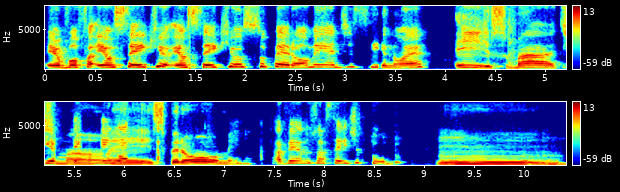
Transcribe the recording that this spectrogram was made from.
Eu vou, eu sei que eu sei que o Super-Homem é DC, não é? Isso, Batman, é, Super-Homem. Tá vendo? Já sei de tudo. Hum.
